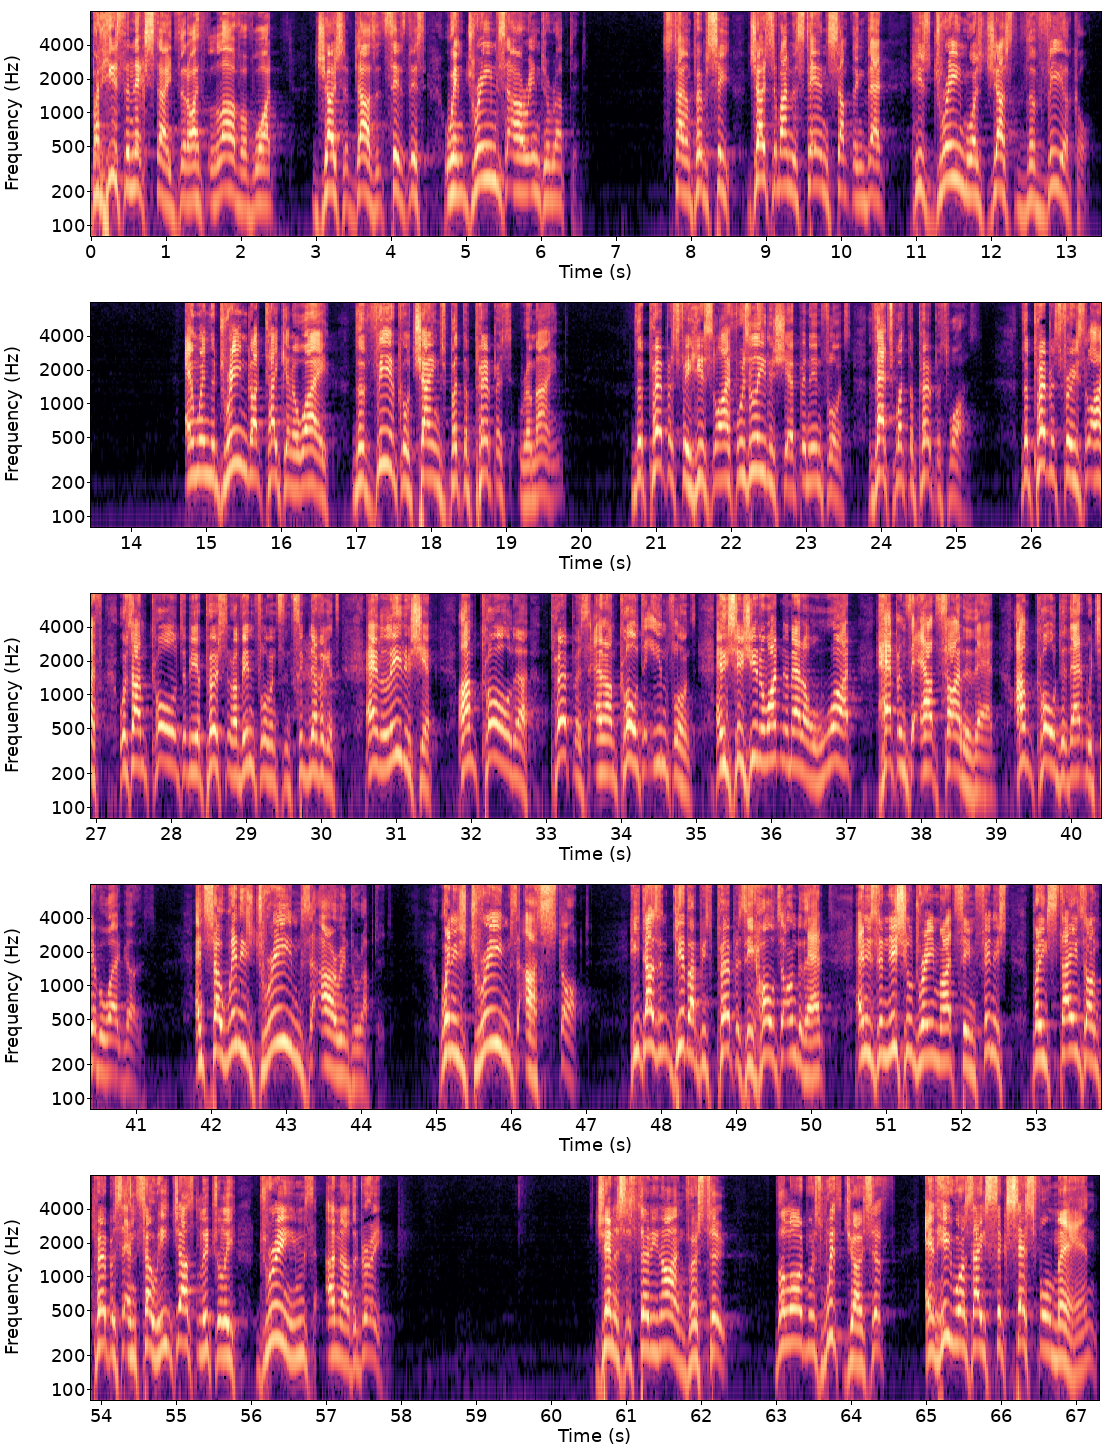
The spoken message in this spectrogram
But here's the next stage that I love of what Joseph does. It says this when dreams are interrupted, stay on purpose. See, Joseph understands something that his dream was just the vehicle. And when the dream got taken away, the vehicle changed, but the purpose remained. The purpose for his life was leadership and influence. That's what the purpose was. The purpose for his life was I'm called to be a person of influence and significance and leadership. I'm called a purpose and I'm called to influence. And he says, you know what? No matter what happens outside of that, I'm called to that whichever way it goes. And so when his dreams are interrupted, when his dreams are stopped, he doesn't give up his purpose. He holds on to that. And his initial dream might seem finished, but he stays on purpose. And so he just literally dreams another dream. Genesis 39, verse 2. The Lord was with Joseph, and he was a successful man,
